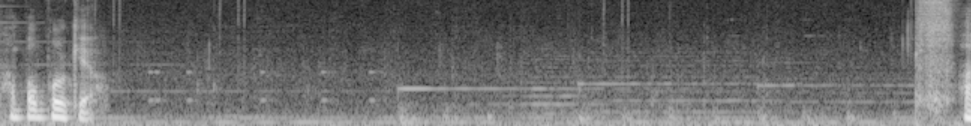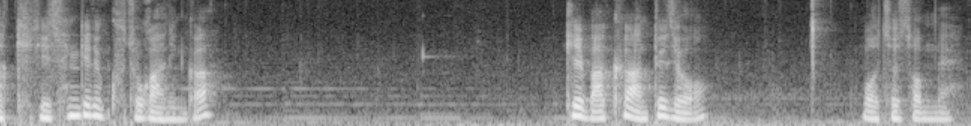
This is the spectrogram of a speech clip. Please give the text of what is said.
한번 볼게요. 아 길이 생기는 구조가 아닌가? 길 마크가 안 뜨죠? 뭐 어쩔 수 없네.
